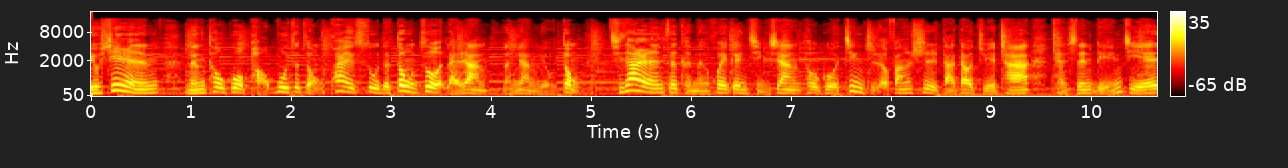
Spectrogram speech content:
有些人能透过跑步这种快速的动作来让能量流动，其他人则可能会更倾向透过静止的方式达到觉察、产生连结、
